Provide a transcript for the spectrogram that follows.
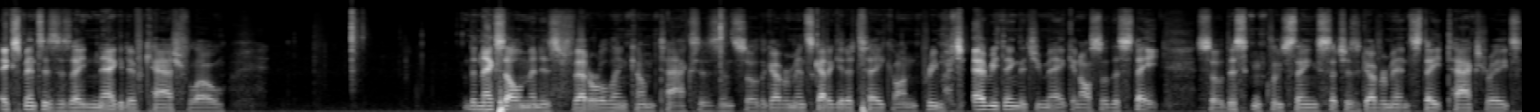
expenses is a negative cash flow the next element is federal income taxes and so the government's got to get a take on pretty much everything that you make and also the state. So this includes things such as government and state tax rates.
